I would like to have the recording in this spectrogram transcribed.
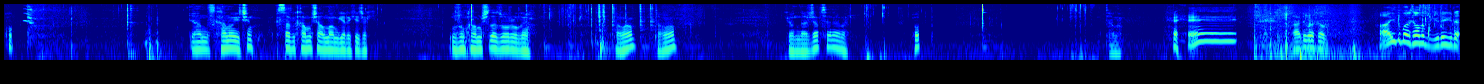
Hop. Yalnız kano için kısa bir kamış almam gerekecek. Uzun kamışla zor oluyor. Tamam, tamam. Göndereceğim seni hemen. Hop. Tamam. Hadi bakalım. Haydi bakalım güle güle.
